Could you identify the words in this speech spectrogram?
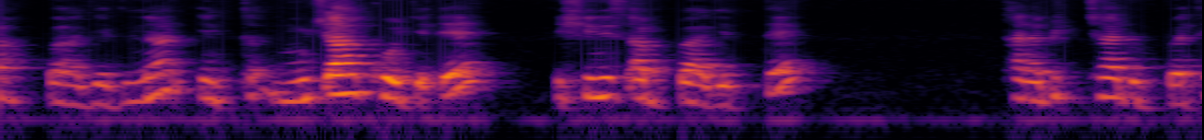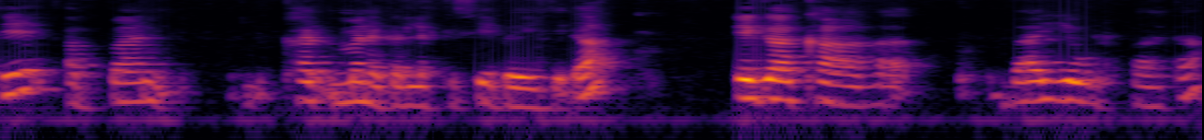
abbaa jennaan mucaa koo jedhee ishiinis abbaa jettee tana bichaa dubbatee abbaan mana gallakkisee bahee jedha. Egaa ka baay'ee ulfaata.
